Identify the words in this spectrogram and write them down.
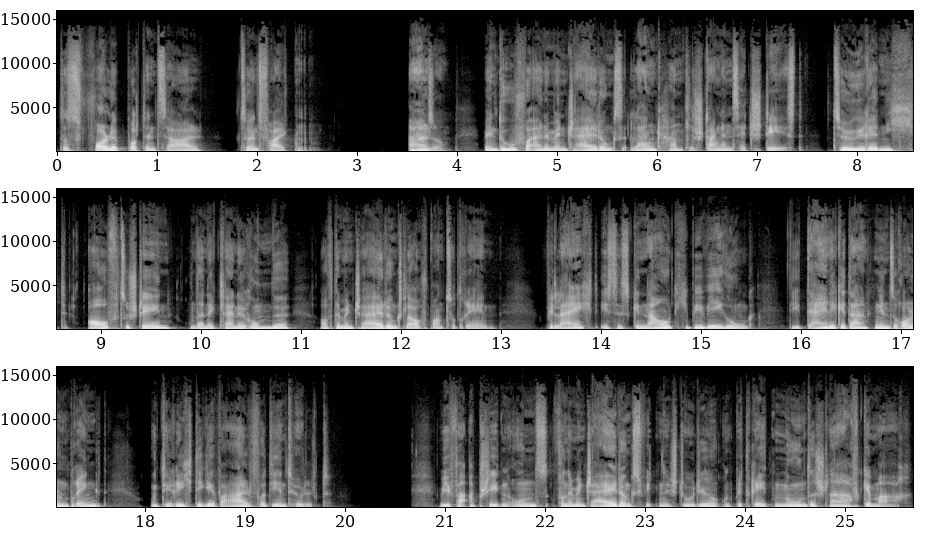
das volle Potenzial zu entfalten. Also, wenn du vor einem Entscheidungslanghantelstangenset stehst, Zögere nicht, aufzustehen und eine kleine Runde auf dem Entscheidungslaufband zu drehen. Vielleicht ist es genau die Bewegung, die deine Gedanken ins Rollen bringt und die richtige Wahl vor dir enthüllt. Wir verabschieden uns von dem Entscheidungsfitnessstudio und betreten nun das Schlafgemach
